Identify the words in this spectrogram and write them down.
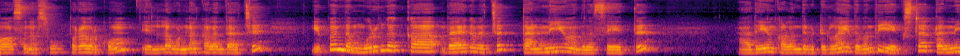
வாசனை சூப்பராக இருக்கும். எல்லாம் ஒன்றா கலந்தாச்சு. இப்போ இந்த முருங்கைக்காய் வேக வச்ச தண்ணியும் அதில் சேர்த்து அதையும் கலந்து விட்டுக்கலாம். இதை வந்து எக்ஸ்ட்ரா தண்ணி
